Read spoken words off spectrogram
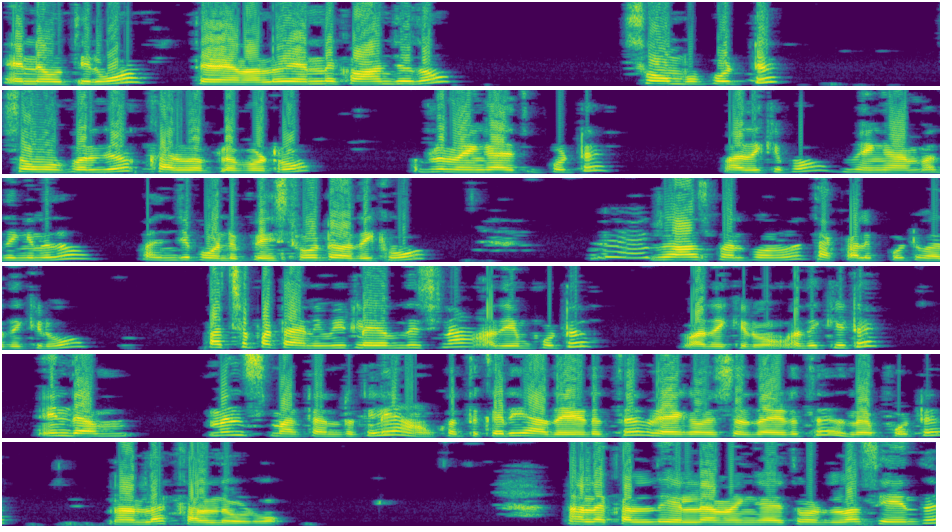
எண்ணெய் ஊற்றிடுவோம் தேவையான அளவு எண்ணெய் காஞ்சதும் சோம்பு போட்டு சோம்பு பொறிஞ்சதும் கருவேப்பிலை போட்டுருவோம். அப்புறம் வெங்காயத்தை போட்டு வதக்கிப்போம். வெங்காயம் வதங்கினதும் பஞ்சு பூண்டு பேஸ்ட் போட்டு வதக்குவோம். ராஸ்மல் போடுவோம் தக்காளி போட்டு வதக்கிடுவோம். பச்சை பட்டாணி வீட்டில் இருந்துச்சுன்னா அதையும் போட்டு வதக்கிடுவோம். வதக்கிட்டு இந்த மின்ஸ் மட்டன் இருக்கு இல்லையா? கொத்துக்கறி அதை எடுத்து வேக வச்சதை எடுத்து அதில் போட்டு நல்லா கலந்து விடுவோம். நல்லா கலந்து எல்லா வெங்காயத்தோடலாம் சேர்ந்து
